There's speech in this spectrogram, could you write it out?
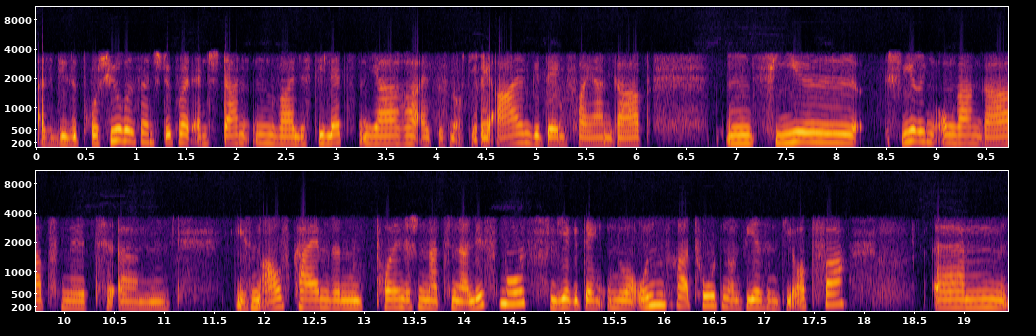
Also diese Broschüre ist ein Stück weit entstanden, weil es die letzten Jahre, als es noch die realen Gedenkfeiern gab, viel schwierigen Umgang gab mit ähm, diesem aufkeimenden polnischen Nationalismus. Wir gedenken nur unserer Toten und wir sind die Opfer ähm,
